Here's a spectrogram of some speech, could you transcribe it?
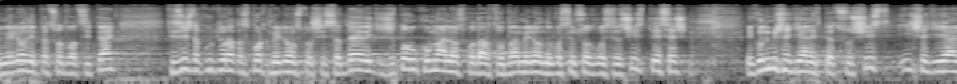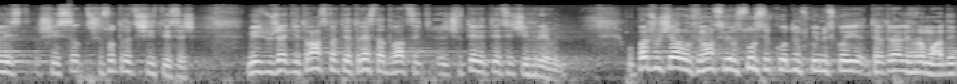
мільйони 525, фізична культура та спорт 1 мільйон 169, житлово-комунальне господарство 2 мільйони 886 тисяч, економічна діяльність 506, інша діяльність 636 тисяч. Міжбюджетні трансферти 324 тисячі гривень. У першу чергу фінансові ресурси Кодимської міської територіальної громади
